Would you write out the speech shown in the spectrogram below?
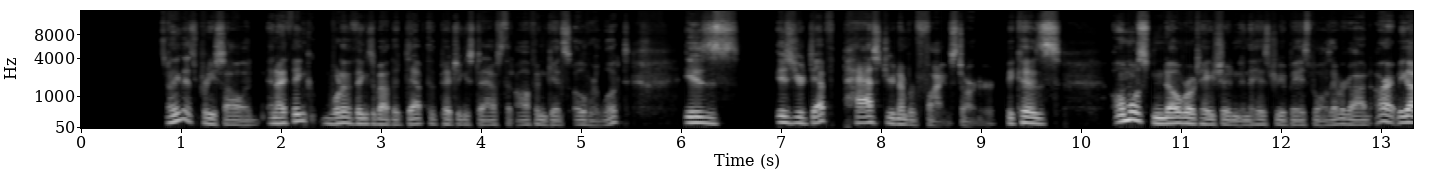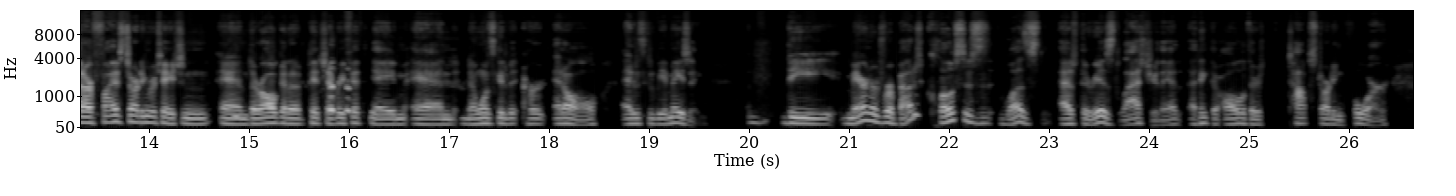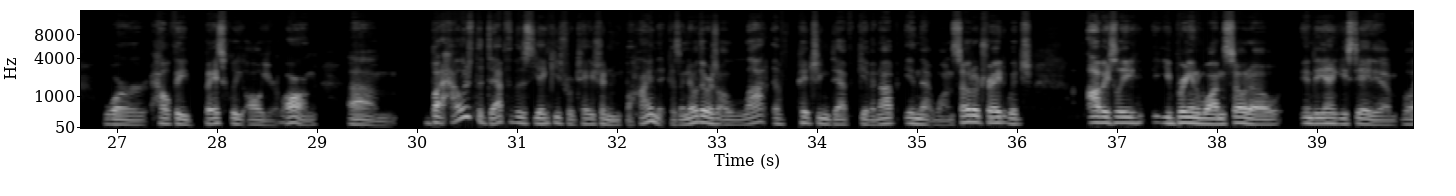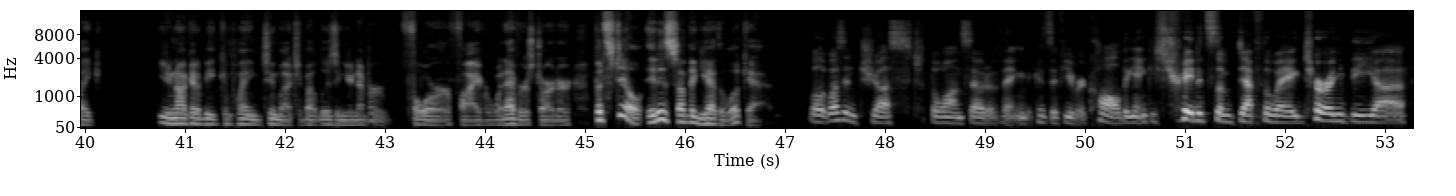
I think that's pretty solid. And I think one of the things about the depth of pitching staffs that often gets overlooked is is your depth past your number 5 starter because almost no rotation in the history of baseball has ever gone, all right, we got our five starting rotation and they're all going to pitch every fifth game and no one's going to get hurt at all and it's going to be amazing. The Mariners were about as close as was as there is last year. They had, I think they're all of their top starting four were healthy basically all year long. Um, but how is the depth of this Yankees rotation behind it? Because I know there was a lot of pitching depth given up in that Juan Soto trade, which obviously you bring in Juan Soto into Yankee Stadium, like you're not going to be complaining too much about losing your number four or five or whatever starter. But still, it is something you have to look at. Well, it wasn't just the Juan Soto thing, because if you recall, the Yankees traded some depth away during the uh,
